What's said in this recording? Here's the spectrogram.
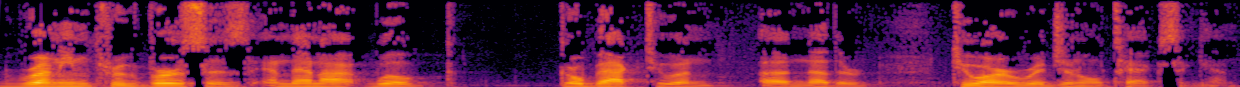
running through verses, and then I will go back to an, another, to our original text again.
